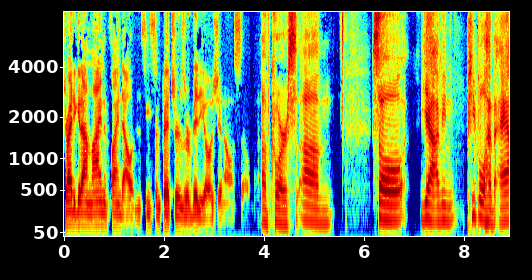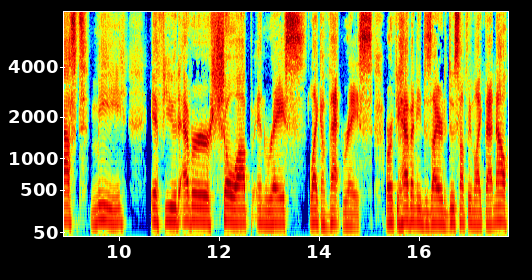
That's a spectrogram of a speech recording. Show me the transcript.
try to get online and find out and see some pictures or videos you know so Of course. Um, so yeah, I mean, people have asked me if you'd ever show up and race like a vet race or if you have any desire to do something like that. Now,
